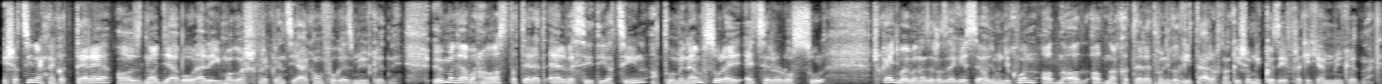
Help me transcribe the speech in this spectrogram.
és a cineknek a tere az nagyjából elég magas frekvenciákon fog ez működni. Önmagában, ha azt a teret elveszíti a cín, attól még nem szól egy, egyszerre rosszul, csak egy baj van ezzel az egészen, hogy mondjuk van, ad, ad, adnak a teret mondjuk a gitároknak is, amik középfrekiken működnek.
